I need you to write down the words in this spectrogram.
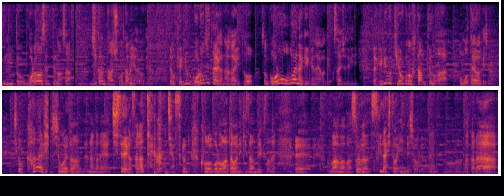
うん、と語呂合わせっていうのはさ、うん時間短縮のためにやるわけじゃん。でも結局語呂自体が長いとその語呂を覚えなきゃいけないわけよ最終的に。だから結局記憶の負担っていうのは重たいわけじゃない。しかもかなり下ネタなんでなんかね知性が下がっていく感じがするんだこの語呂を頭に刻んでいくとね、えーまあまあまあそういうのが好きな人はいいんでしょうけどね、うん、だから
